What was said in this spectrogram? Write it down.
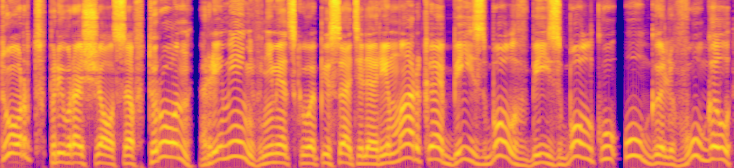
торт превращался в трон, ремень в немецкого писателя Ремарка, бейсбол в бейсболку, уголь в угол.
